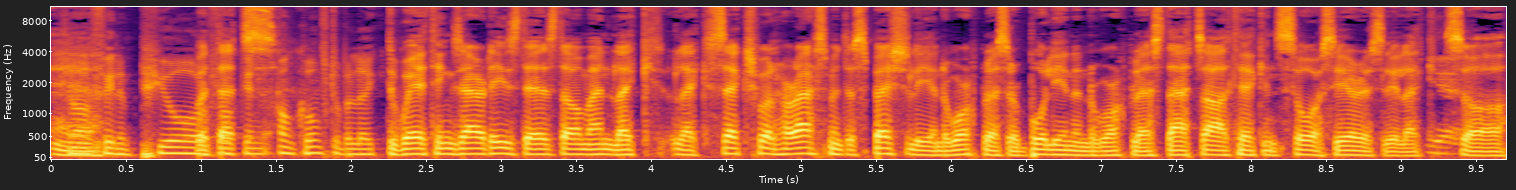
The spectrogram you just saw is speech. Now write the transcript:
you know, feeling pure, But fucking that's- uncomfortable. Like, the way things are these days, though, man, like like sexual harassment, especially in the workplace or bullying in the workplace, that's all taken so seriously. Like Yeah. so,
